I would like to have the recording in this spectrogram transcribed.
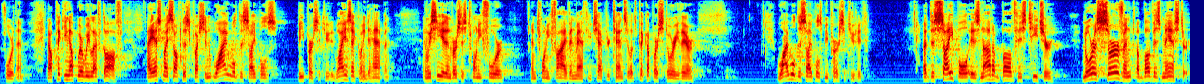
for them. Now, picking up where we left off, I asked myself this question why will disciples be persecuted? Why is that going to happen? And we see it in verses 24 and 25 in Matthew chapter 10. So let's pick up our story there. Why will disciples be persecuted? A disciple is not above his teacher, nor a servant above his master.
